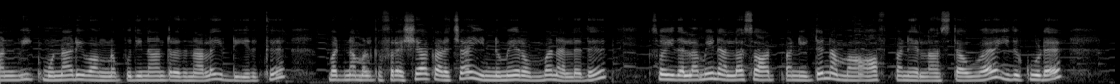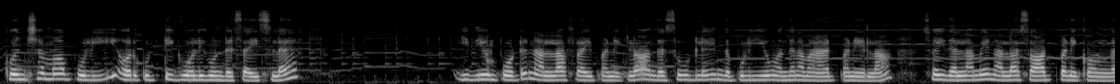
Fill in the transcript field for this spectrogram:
ஒன் வீக் முன்னாடி வாங்கின புதினான்றதுனால இப்படி இருக்குது பட் நம்மளுக்கு ஃப்ரெஷ்ஷாக கிடச்சா இன்னுமே ரொம்ப நல்லது. ஸோ இதெல்லாமே நல்லா சார்ட் பண்ணிவிட்டு நம்ம ஆஃப் பண்ணிடலாம் ஸ்டவ்வை இது கூட கொஞ்சமாக புளி ஒரு குட்டி கோலி குண்டு சைஸில் இதையும் போட்டு நல்லா ஃப்ரை பண்ணிக்கலாம். அந்த சூட்லேயே இந்த புளியும் வந்து நம்ம ஆட் பண்ணிடலாம். ஸோ இதெல்லாமே நல்லா சார்ட் பண்ணிக்கோங்க.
